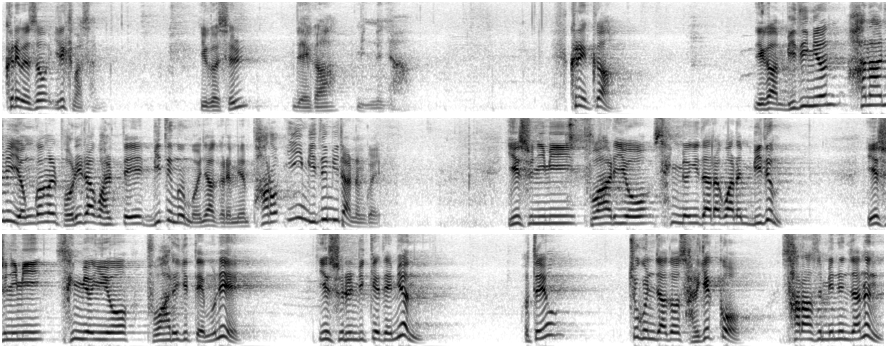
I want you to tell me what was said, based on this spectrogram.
그러면서 이렇게 말씀합니다. 이것을 내가 믿느냐. 그러니까 네가 믿으면 하나님의 영광을 보리라고 할 때의 믿음은 뭐냐 그러면 바로 이 믿음이라는 거예요. 예수님이 부활이요 생명이다라고 하는 믿음. 예수님이 생명이요 부활이기 때문에 예수를 믿게 되면 어때요? 죽은 자도 살겠고 살아서 믿는 자는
